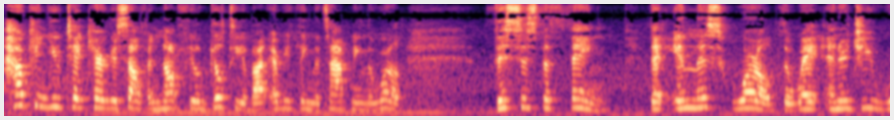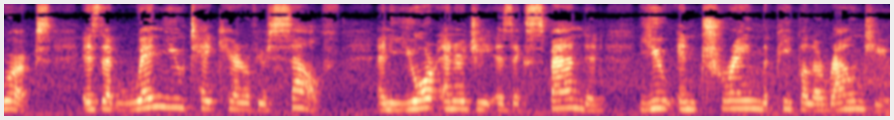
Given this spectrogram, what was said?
How can you take care of yourself and not feel guilty about everything that's happening in the world? This is the thing that in this world, the way energy works is that when you take care of yourself and your energy is expanded, you entrain the people around you.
